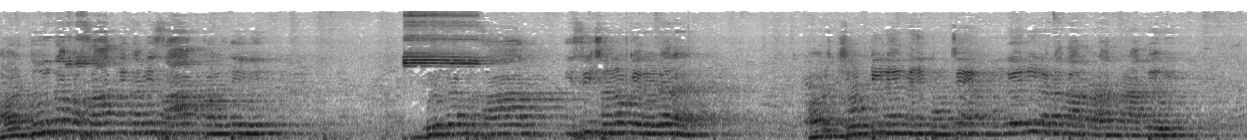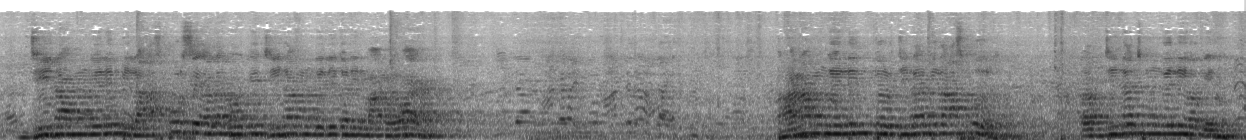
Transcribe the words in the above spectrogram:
और दुर्गा प्रसाद की कमी साफ़ खलती हुई। दुर्गा प्रसाद इसी क्षणों के रेडर है। और चोटी नहीं नहीं पहुँचे हैं, मुंगेली लगातार बढ़त बनाती हुई। जीना मुंगेली बिलासपुर से अलग होकर जीना मुंगेली का निर्माण हुआ है। थाना मुंगेली तो जिला बिलासपुर। अब जिला मुंगेली हो गई।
